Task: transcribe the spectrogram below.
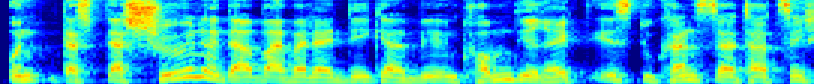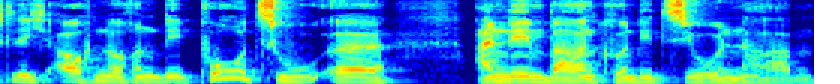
Und das, das Schöne dabei bei der DKW und Comdirect ist, du kannst da tatsächlich auch noch ein Depot zu äh, annehmbaren Konditionen haben.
